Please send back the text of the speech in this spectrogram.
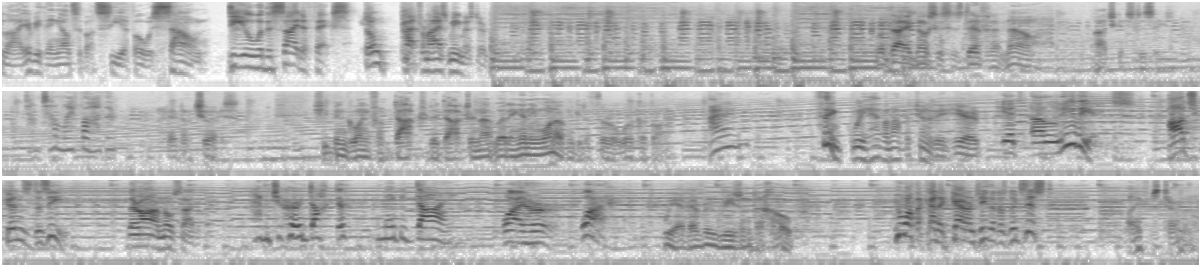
Eli, everything else about CFO is sound. Deal with the side effects. Don't patronize me, mister. Well, diagnosis is definite now. Hodgkin's disease. Don't tell my father. I had no choice. She'd been going from doctor to doctor, not letting any one of them get a thorough workup on her. I think we have an opportunity here. It alleviates Hodgkin's disease. There are no side effects. Haven't you heard, Doctor? I may be dying. Why her? Why? We have every reason to hope. You want the kind of guarantee that doesn't exist. Life is terminal.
